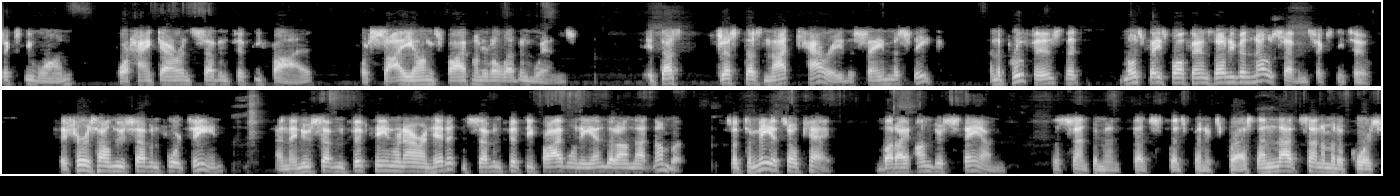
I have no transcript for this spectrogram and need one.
61, or Hank Aaron's 755, or Cy Young's 511 wins. It does just does not carry the same mystique. And the proof is that most baseball fans don't even know 762. They sure as hell knew 714, and they knew 715 when Aaron hit it, and 755 when he ended on that number. So to me, it's okay, but I understand the sentiment that's that's been expressed, and that sentiment, of course,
